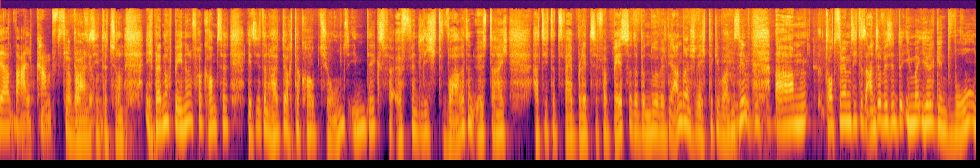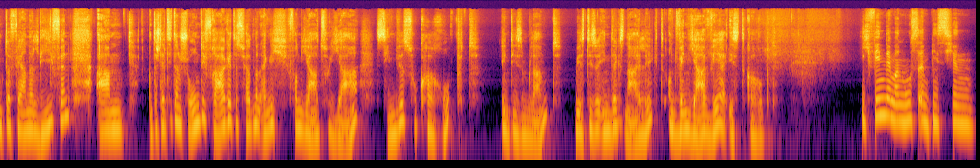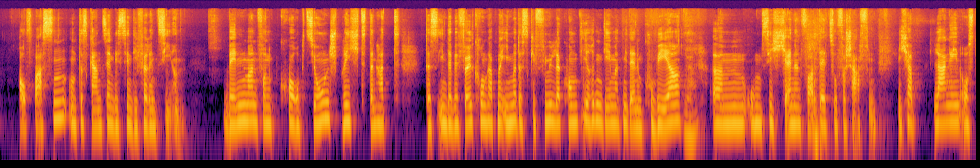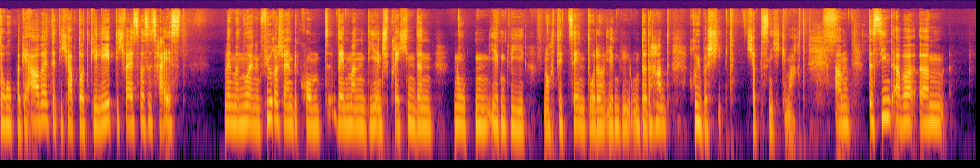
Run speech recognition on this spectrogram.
der Wahlkampfsituation. Der Wahlsituation. Ich bleibe noch bei Ihnen, Frau Konzett. Jetzt ist dann heute auch der Korruptionsindex veröffentlicht worden. In Österreich hat sich da zwei Plätze verbessert, aber nur, weil die anderen schlechter geworden sind. ähm, trotzdem, wenn man sich das anschaut, wir sind da immer irgendwo unter ferner Liefen. Ähm, und da stellt sich dann schon die Frage, das hört man eigentlich von Jahr zu Jahr, sind wir so korrupt in diesem Land, wie es dieser Index nahelegt? Und wenn ja, wer ist korrupt? Ich finde, man muss ein bisschen aufpassen und das Ganze ein bisschen differenzieren. Wenn man von Korruption spricht, dann hat das in der Bevölkerung hat man immer das Gefühl, da kommt irgendjemand mit einem Kuvert, ja. ähm, um sich einen Vorteil zu verschaffen. Ich habe lange in Osteuropa gearbeitet, ich habe dort gelebt, ich weiß, was es heißt, wenn man nur einen Führerschein bekommt, wenn man die entsprechenden Noten irgendwie noch dezent oder irgendwie unter der Hand rüberschiebt. Ich habe das nicht gemacht. Ähm, das sind aber ähm,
